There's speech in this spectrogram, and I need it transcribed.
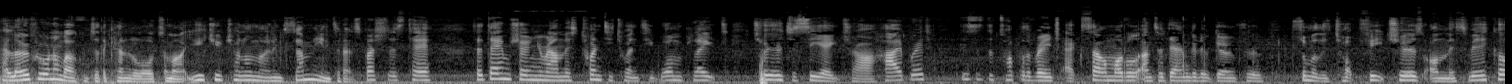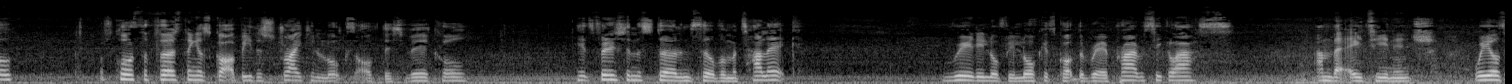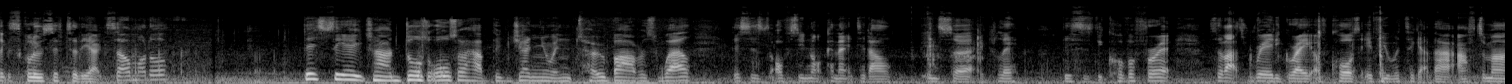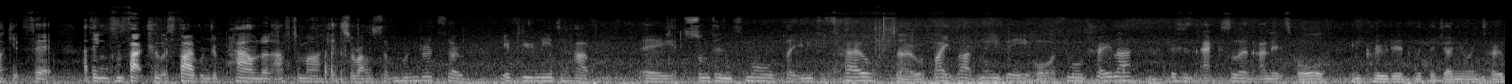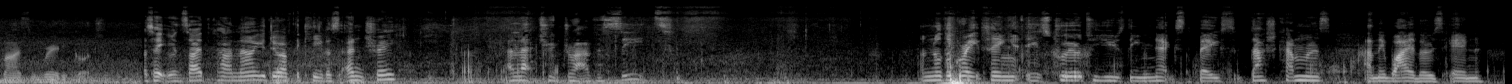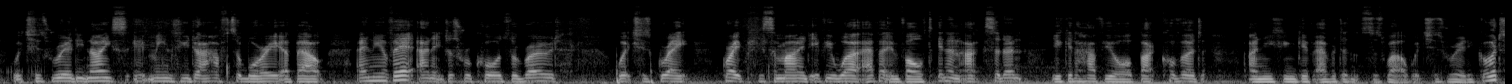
Hello everyone and welcome to the Kendal Automart YouTube channel. My name is Sam, the Internet Specialist here. Today I'm showing you around this 2021 plate Toyota CHR Hybrid. This is the top of the range Excel model and today I'm going to be going through some of the top features on this vehicle. Of course the first thing has got to be the striking looks of this vehicle. It's finished in the sterling silver metallic. Really lovely look. It's got the rear privacy glass and the 18 inch wheels exclusive to the Excel model. This CHR does also have the genuine tow bar as well. This is obviously not connected. I'll insert a clip. This is the cover for it. So that's really great, of course, if you were to get that aftermarket fit. I think from factory it was £500 and aftermarket it's around 700 So if you need to have a something small that you need to tow so a bike rack maybe or a small trailer. This is excellent and it's all included with the genuine tow bars. Really good. I'll take you inside the car now. You do have the keyless entry. Electric driver seat. Another great thing is to use the Nextbase dash cameras and they wire those in which is really nice. It means you don't have to worry about any of it and it just records the road which is great great peace of mind. If you were ever involved in an accident you can have your back covered and you can give evidence as well which is really good.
